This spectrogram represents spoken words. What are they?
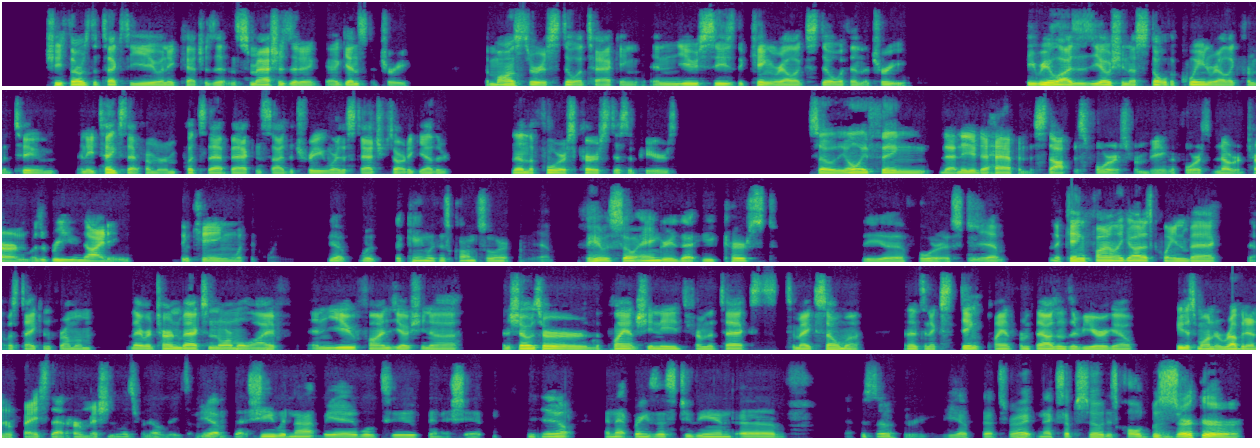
She throws the text to Yu and he catches it and smashes it against the tree. The monster is still attacking, and Yu sees the king relic still within the tree. He realizes Yoshino stole the queen relic from the tomb, and he takes that from her and puts that back inside the tree where the statues are together. Then the forest curse disappears. So the only thing that needed to happen to stop this forest from being the forest of no return was reuniting the king with the. Yep, with the king with his consort. Yep. He was so angry that he cursed the uh, forest. Yep. The king finally got his queen back that was taken from him. They return back to normal life, and Yu finds Yoshino and shows her the plant she needs from the texts to make Soma, and it's an extinct plant from thousands of years ago. He just wanted to rub it in her face that her mission was for no reason. Yep, that she would not be able to finish it. Yep. And that brings us to the end of. Episode three. Yep, that's right. Next episode is called Berserker.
